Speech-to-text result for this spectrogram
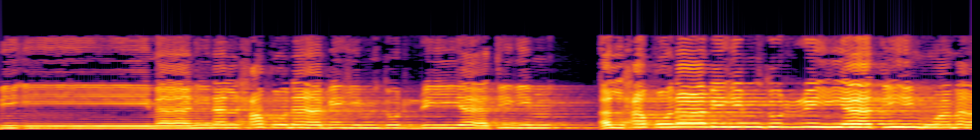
بإيمان ألحقنا بهم ذرياتهم ألحقنا بهم ذرياتهم وما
